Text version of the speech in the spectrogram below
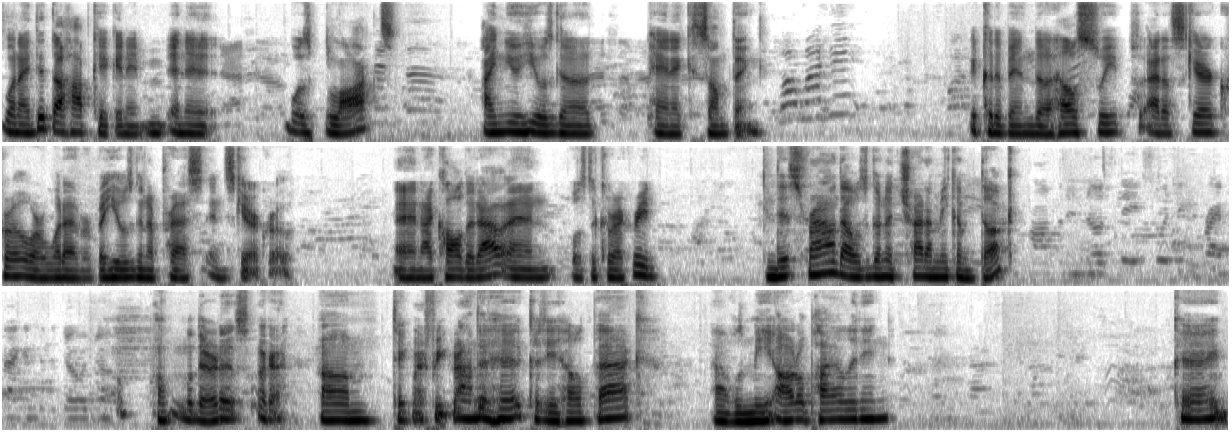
when I did the hop kick and it and it was blocked, I knew he was gonna panic something. It could have been the hell sweep at a scarecrow or whatever, but he was gonna press in scarecrow. And I called it out and was the correct read. This round I was gonna try to make him duck. Oh, well, there it is. Okay. Um, take my free grounded hit because he held back. That was me autopiloting. Okay,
